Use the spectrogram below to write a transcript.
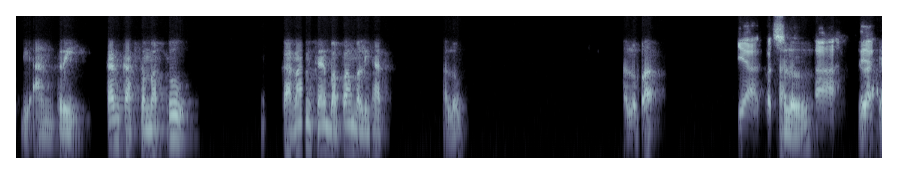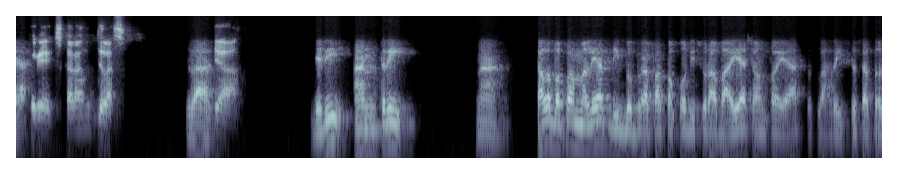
Di antri. Kan customer tuh, karena misalnya Bapak melihat, halo? Halo Pak? Ya, Coach. Halo? Ah, Jelas ya. ya? Oke, sekarang jelas. Jelas. Ya. Jadi antri. Nah, kalau Bapak melihat di beberapa toko di Surabaya contoh ya, setelah riset atau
